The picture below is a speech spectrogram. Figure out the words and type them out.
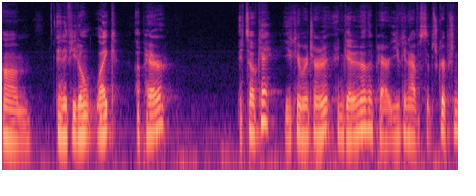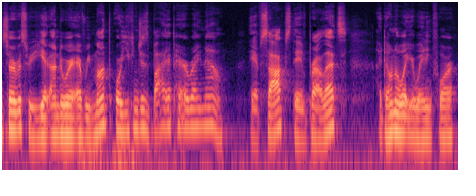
Um, and if you don't like a pair, it's okay. You can return it and get another pair. You can have a subscription service where you get underwear every month, or you can just buy a pair right now. They have socks, they have bralettes. I don't know what you're waiting for.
